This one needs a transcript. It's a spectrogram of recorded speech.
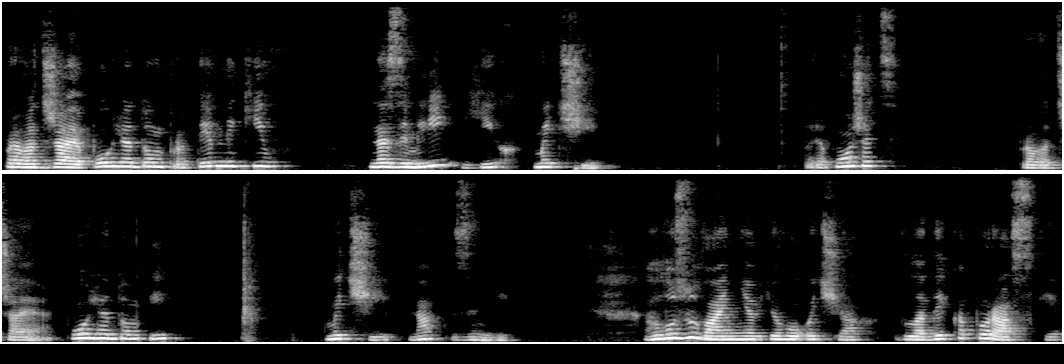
проваджає поглядом противників на землі їх мечі. Переможець проваджає поглядом і мечі на землі. Глузування в його очах, владика поразки,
